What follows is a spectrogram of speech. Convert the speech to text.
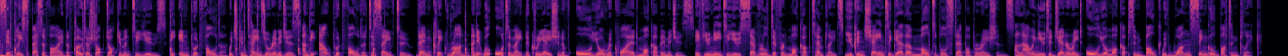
Simply specify the Photoshop document to use, the input folder, which contains your images, and the output folder to save to. Then click Run, and it will automate the creation of all your required mockup images. If you need to use several different mockup templates, you can chain together multiple step operations, allowing you to generate all your mockups in bulk with one single button click.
